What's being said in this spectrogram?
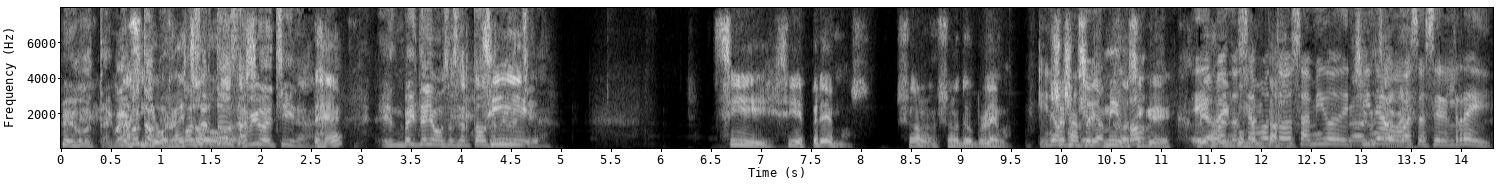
Me gusta. Así momento que bueno, vamos a ser todos amigos de China. ¿Eh? En 20 años vamos a ser todos Sí. amigos de China. Sí, sí, esperemos. Yo, yo no tengo problema. No, yo ya soy amigo, vos, así que eh, cuando seamos todos amigos de No, China, vos vas a ser el rey.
